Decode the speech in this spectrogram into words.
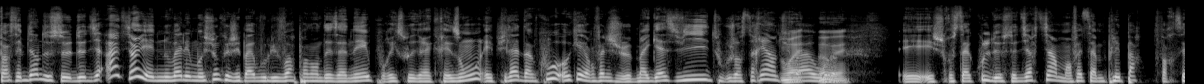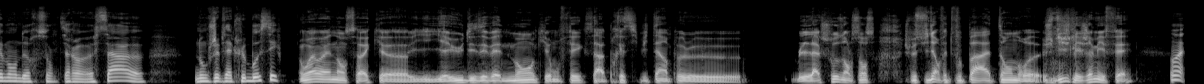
Enfin, c'est bien de, se, de dire Ah, tiens, il y a une nouvelle émotion que j'ai pas voulu voir pendant des années pour X ou Y raison. Et puis là, d'un coup, ok, en fait, je m'agace vite ou j'en sais rien, tu ouais, vois. ou, ouais, ouais. Et, et je trouve ça cool de se dire Tiens, mais en fait, ça me plaît pas forcément de ressentir ça. Euh, donc, je vais peut-être le bosser. Ouais, ouais, non, c'est vrai qu'il y a eu des événements qui ont fait que ça a précipité un peu le- la chose dans le sens. Je me suis dit, en fait, faut pas attendre. Je me dis, je l'ai jamais fait. Ouais.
